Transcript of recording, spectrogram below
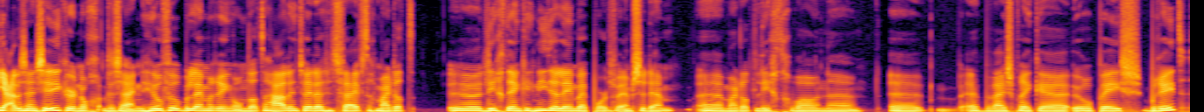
Ja, er zijn zeker nog, er zijn heel veel belemmeringen om dat te halen in 2050. Maar dat ligt denk ik niet alleen bij Port of Amsterdam. maar dat ligt gewoon, bij wijze van spreken, Europees breed.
